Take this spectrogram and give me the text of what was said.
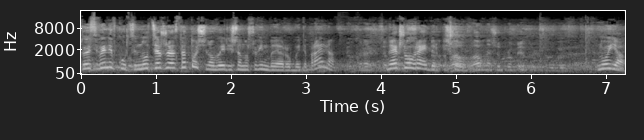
Тобто ви не в курсі. Ну це вже остаточно вирішено, що він буде робити, правильно? Ну якщо грейдер пішов. Головне, що пробили. Ну як?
